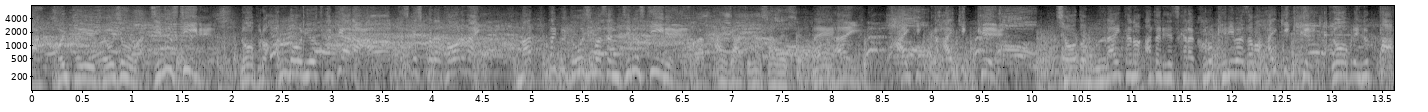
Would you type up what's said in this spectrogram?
あ来いという表情はジム・スティール。ロープの反動利用柿原しかしこれは通らない。全く動じませんジム・スティール。体格の差ですよねはいハイキックハイキックちょうど胸板の辺りですからこの蹴り技もハイキックロープで振った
